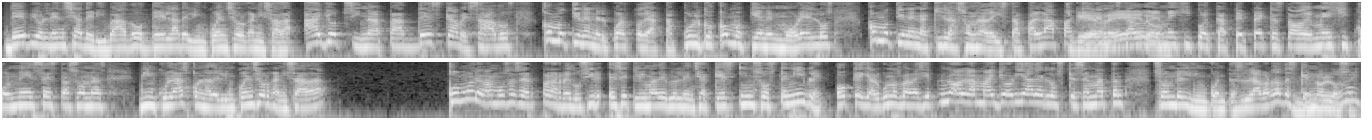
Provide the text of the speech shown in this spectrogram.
de violencia derivado de la delincuencia organizada? Ayotzinapa, descabezados, como tienen el puerto de Acapulco, como tienen Morelos, como tienen aquí la zona de Iztapalapa, tienen Estado de México, Ecatepec, Estado de México, Nesa, estas zonas vinculadas con la delincuencia organizada. ¿Cómo le vamos a hacer para reducir ese clima de violencia que es insostenible? Ok, algunos van a decir, no, la mayoría de los que se matan son delincuentes. La verdad es que no, lo sé.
